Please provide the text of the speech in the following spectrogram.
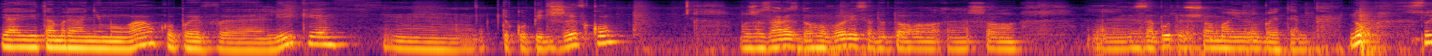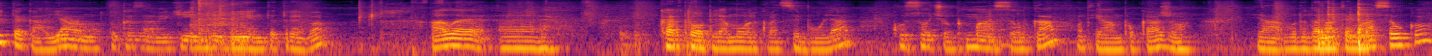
Я її там реанімував, купив е, ліки, таку підживку. Може зараз договорюся до того, е, що е, забуду, що маю робити. Ну, суть така, я вам от показав, які інгредієнти треба. Але е, картопля, морква, цибуля, кусочок маселка. От я вам покажу. Я буду давати маселку.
